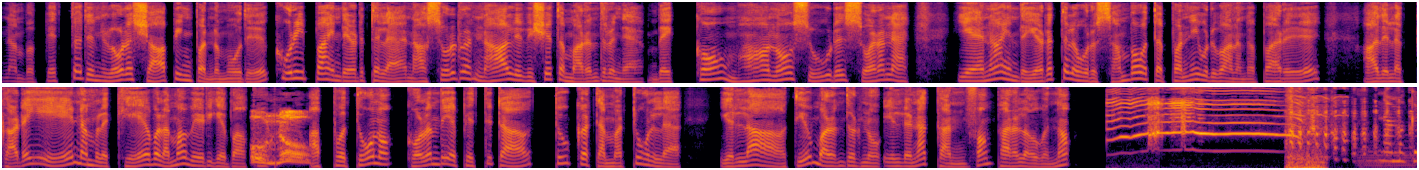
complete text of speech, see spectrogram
நம்ம பெத்ததுங்களோட ஷாப்பிங் பண்ணும்போது குறிப்பா இந்த இடத்துல நான் சொல்ற நாலு விஷயத்த மறந்துருங்க. வெக்கம் மானம் சூடு சொரணை. ஏன்னா இந்த இடத்துல ஒரு சம்பவத்தை பண்ணி விடுவானுங்க பாரு. அதுல கடையே நம்மள கேவலமா வேடிக்கை பார்க்கும். அப்போ தோணும் குழந்தைய பெத்துட்டா தூக்கத்தை மட்டும் இல்ல எல்லாத்தையும் மறந்துடணும். இல்லைன்னா கன்ஃபார்ம் பரலோகம் தான். நமக்கு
